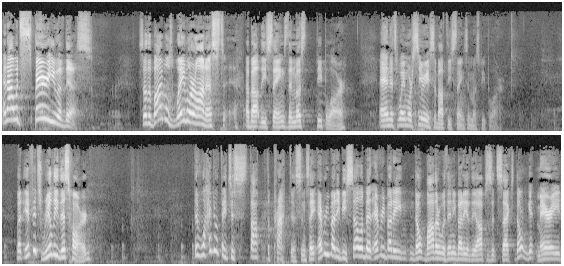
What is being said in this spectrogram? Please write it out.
And I would spare you of this. So the Bible's way more honest about these things than most people are. And it's way more serious about these things than most people are. But if it's really this hard, then why don't they just stop the practice and say, everybody be celibate, everybody don't bother with anybody of the opposite sex, don't get married?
